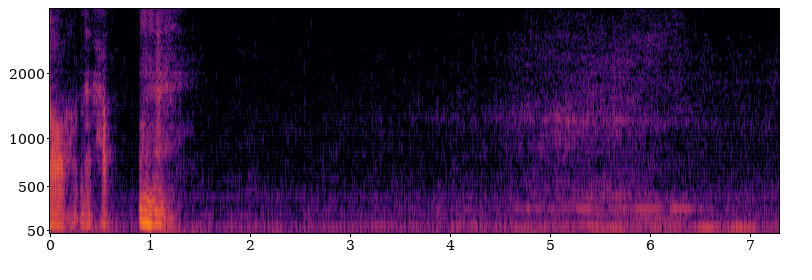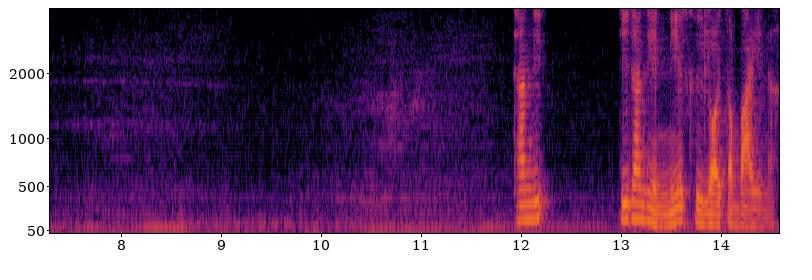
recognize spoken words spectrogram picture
ต่อนะครับอืมท่านที่ที่ท่านเห็นนี่คือรอยตะไบนะ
